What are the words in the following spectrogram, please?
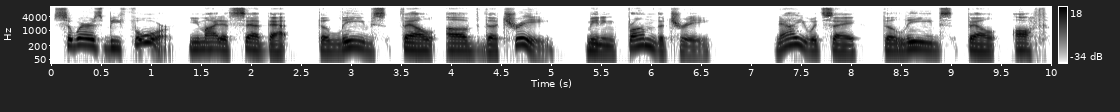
So whereas before you might have said that the leaves fell of the tree, meaning from the tree, now you would say the leaves fell off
